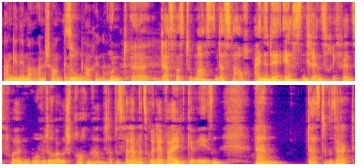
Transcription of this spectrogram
angenehmer anschauen kann so, im Nachhinein. Und äh, das, was du machst, und das war auch eine der ersten Grenzfrequenzfolgen, wo wir drüber gesprochen haben. Ich glaube, das war damals sogar der Wald gewesen. Ähm, da hast du gesagt,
